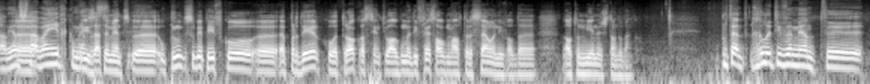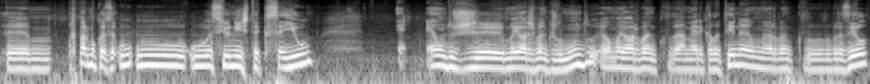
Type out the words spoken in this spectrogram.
A Allianz está bem e recomenda -se. Exatamente. Uh, o pergunto se o BPI ficou uh, a perder com a troca ou se sentiu alguma diferença, alguma alteração a nível da, da autonomia na gestão do banco. Portanto, relativamente. Hum, repare uma coisa: o, o, o acionista que saiu é, é, um dos eh, maiores bancos do mundo, é o maior banco da América Latina, é o maior banco do, do Brasil,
